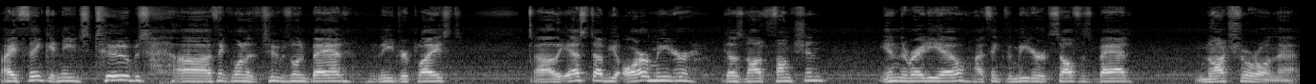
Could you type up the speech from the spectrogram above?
I think it needs tubes. Uh, I think one of the tubes went bad, need replaced. Uh, the SWR meter does not function in the radio. I think the meter itself is bad. Not sure on that.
